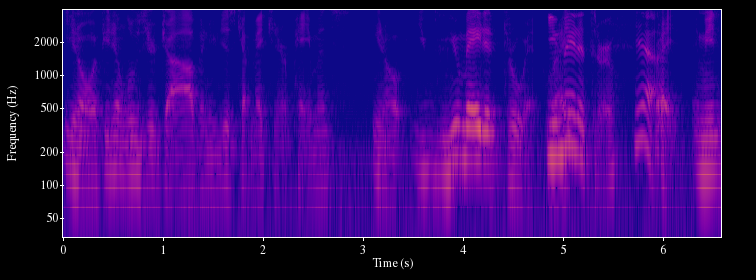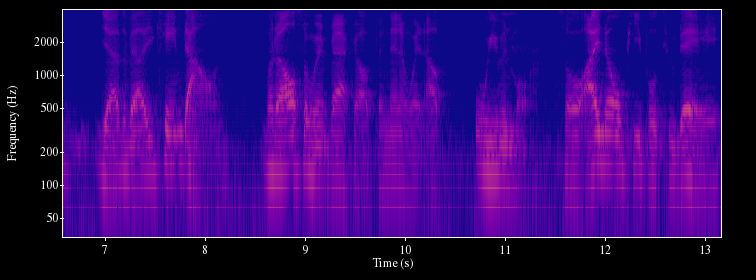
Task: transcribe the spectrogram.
you know, if you didn't lose your job and you just kept making your payments, you know, you, you made it through it. You right? made it through. Yeah. Right. I mean, yeah, the value came down, but it also went back up, and then it went up even more. So I know people today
